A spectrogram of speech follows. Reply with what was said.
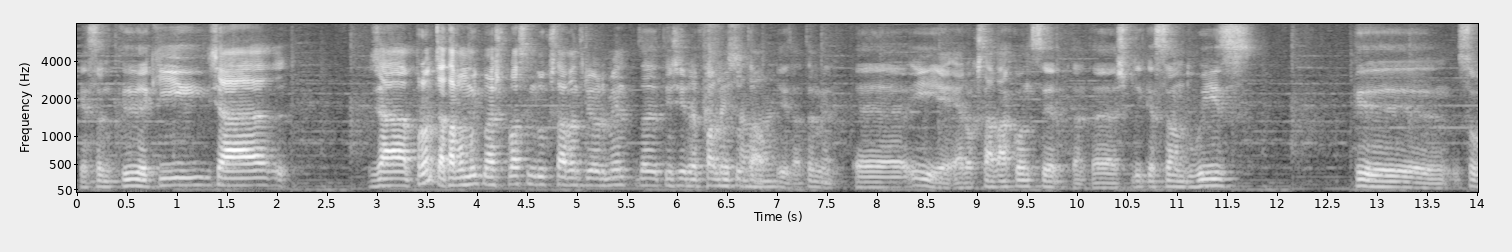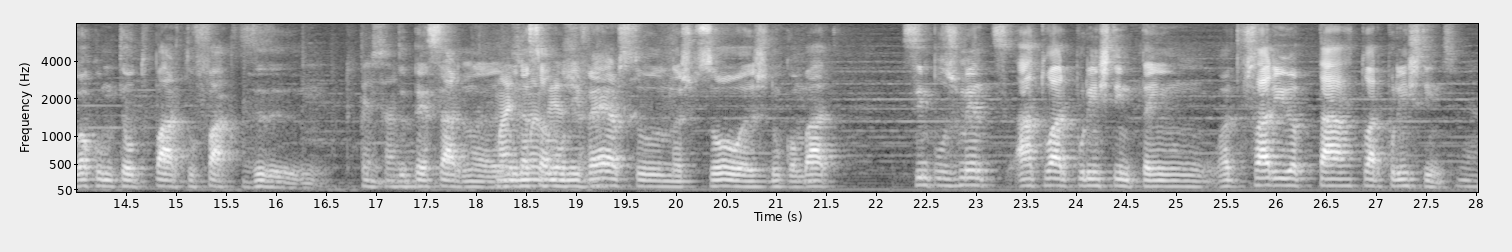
Pensando que aqui já já pronto já estava muito mais próximo do que estava anteriormente de atingir a forma total é? exatamente Eh, e era o que estava a acontecer portanto a explicação do Whis que Sogoku meteu de parte o facto de, Pensar. de pensar na Mais dominação do vez. universo nas pessoas no combate simplesmente a atuar por instinto tem um adversário está a atuar por instinto Yeah.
